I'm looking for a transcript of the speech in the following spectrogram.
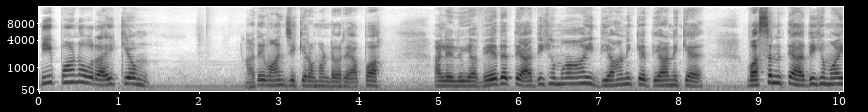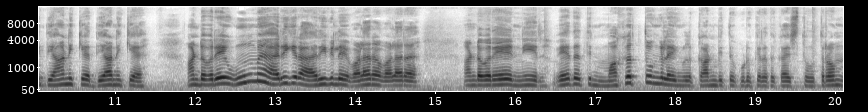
டீப்பான ஒரு ஐக்கியம். அதை வாஞ்சிக்கிறோம் ஆண்டவரே அப்பா. அல்லேலுயா. வேதத்தை அதிகமாய் தியானிக்க தியானிக்க. வசனத்தை அதிகமாய் தியானிக்க தியானிக்க. ஆண்டவரே உண்மை அறிகிற அறிவிலே வளர வளர. ஆண்டவரே நீர் வேதத்தின் மகத்துவங்களை எங்களுக்கு காண்பித்து கொடுக்கறதுக்காய் ஸ்தோத்திரம்.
